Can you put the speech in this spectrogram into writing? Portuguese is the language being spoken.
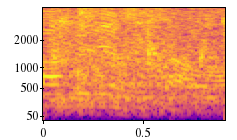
bateria no.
